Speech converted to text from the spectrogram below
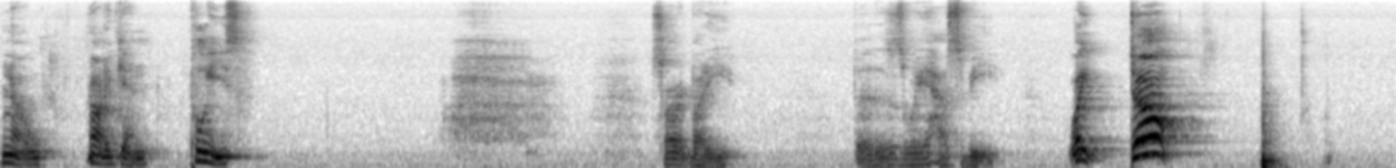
No, not again. Please. Sorry, buddy. But this is the way it has to be. Wait, don't!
